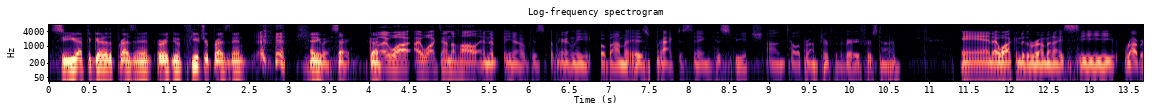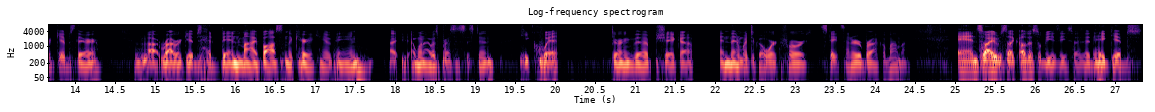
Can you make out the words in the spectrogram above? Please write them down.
So you have to go to the president or the future president. anyway, sorry. Go I ahead. walk I walk down the hall and uh, you know because apparently Obama is practicing his speech on teleprompter for the very first time, and I walk into the room and I see Robert Gibbs there. Uh, Robert Gibbs had been my boss in the Kerry campaign uh, when I was press assistant. He quit during the shakeup and then went to go work for State Senator Barack Obama. And so I was like, "Oh, this will be easy." So I said, "Hey, Gibbs."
